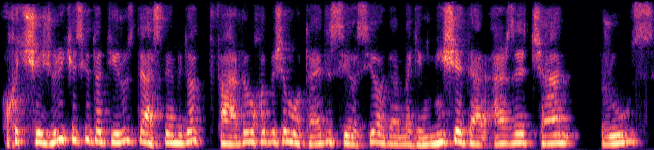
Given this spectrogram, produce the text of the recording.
آخه چجوری کسی که تا دیروز دست نمی‌داد فردا بخواد بشه متحد سیاسی آدم؟ مگه میشه در عرض چند روز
